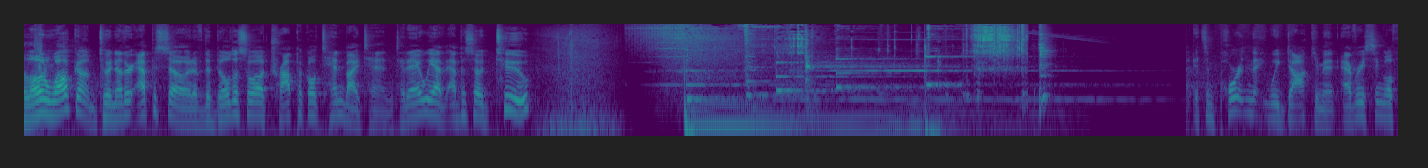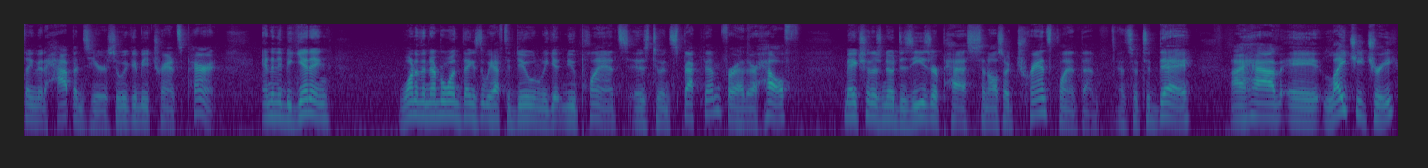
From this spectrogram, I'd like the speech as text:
Hello and welcome to another episode of the Build a Soil Tropical 10x10. Today we have episode two. It's important that we document every single thing that happens here so we can be transparent. And in the beginning, one of the number one things that we have to do when we get new plants is to inspect them for their health, make sure there's no disease or pests, and also transplant them. And so today I have a lychee tree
